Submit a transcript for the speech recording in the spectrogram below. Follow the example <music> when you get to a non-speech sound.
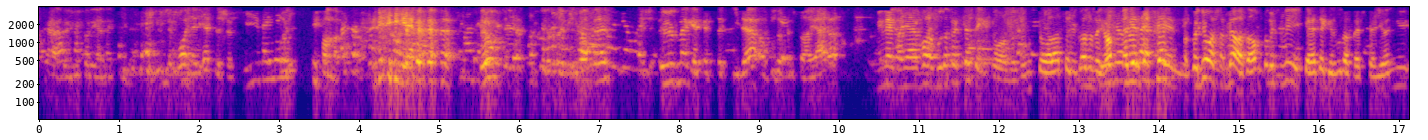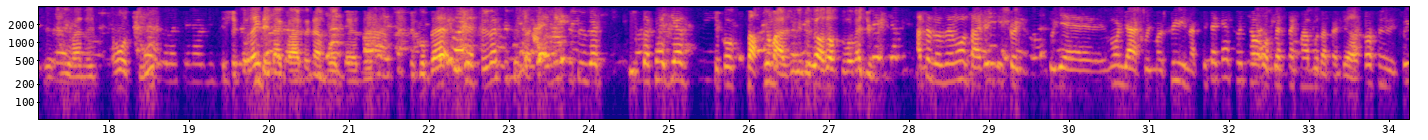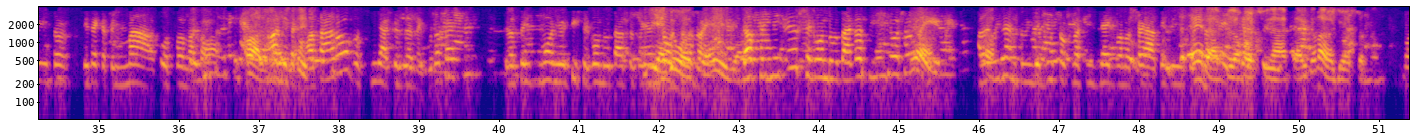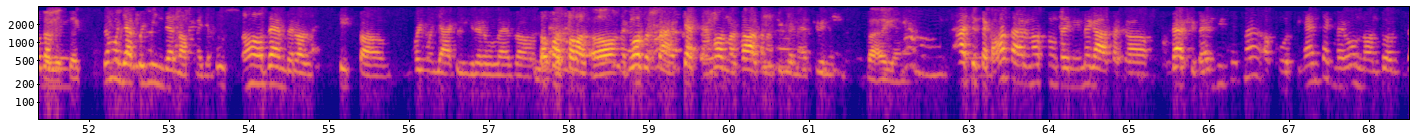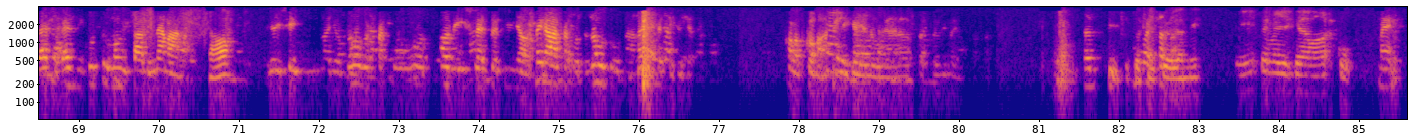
kb. mikor érnek ide. És van egy eszesebb hív, hogy itt vannak. Igen. <laughs> De úgy, hogy ezt hogy Budapest, és ők megérkeztek ide, a Budapest aljára, mi meg anyával Budapesten dolgozunk, szóval azt mondjuk az, hogy megérkeztek, akkor gyorsan be az autó, és végig kellett egész Budapesten jönni, nyilván egy hosszú, és akkor na idén megvártak, nem volt be. És akkor be, és fölvettük, és akkor elvettük visszakegyez, és akkor, na, nyomás, hogy az autóba megyünk. Hát ez azért mondták így is, hogy ugye mondják, hogy majd fűjönnek titeket, hogyha ott lesznek már Budapesten. Ja. Azt mondja, hogy fűjönnek titeket, hogy már ott vannak a, a határok, ott mindjárt közlenek Budapesten, és azt hogy mondja, hogy ti se gondoltátok, hogy ilyen gyorsan odaérnek. De azt, hogy még ők se gondolták azt, hogy ilyen gyorsan odaérnek. Hát úgy nem tudom, hogy a buszoknak így megvan a saját időjük. Én nem tudom, hogy csinálták, de nagyon gyorsan nem. De mondják, hogy minden nap megy a busz. Aha. Az ember az tiszta, hogy mondják végre róla ez a tapasztalat, a, meg gazdaság, ketten vannak, váltanak ide, mert külni. Bár igen. Átjöttek a határon, azt mondta, hogy még megálltak a belső benzinkútnál, akkor pihentek, mert onnantól a belső benzinkútról Novi nem állnak. Aha. És így nagyon dolgoztak, az is lesz, hogy mindjárt megálltak ott az autóknál, lehetették őket. Kalapkabát, mindig egy dolgára, azt mondta, hogy meg. Hát, kicsit is jönni. Én megyek el a skó. Menj. Hova? Te hova? Ja, az örökidők kivonalával. Ide ülsz, Tata? Én meg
